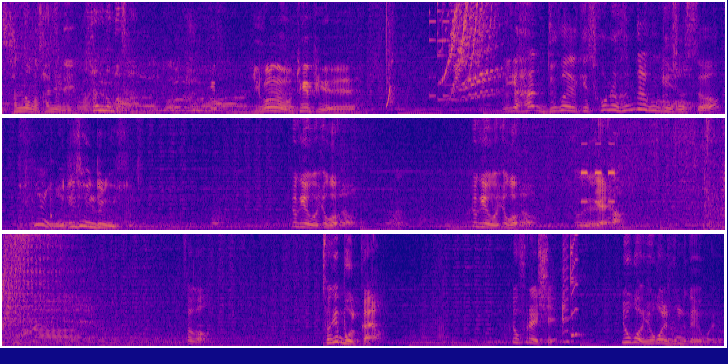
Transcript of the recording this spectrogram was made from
산 넘어 산이네 이거. 산 넘어 산. 이거는 어떻게 피해? 이게 한 누가 이렇게 손을 흔들고 계셨어? 손을 어디서 흔들고 있어? 여기 이거 이거. 여기 이거 이거. 여기 예. 참. 저거. 저게 뭘까요? 요 프레시. 요거 요걸 흔든 거 요거 요거.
